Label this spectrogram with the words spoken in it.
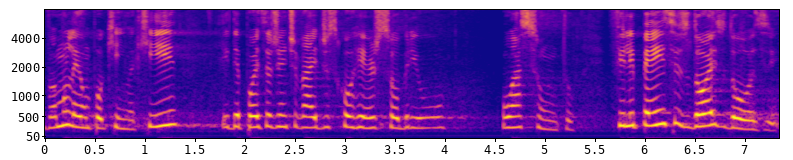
Vamos ler um pouquinho aqui e depois a gente vai discorrer sobre o, o assunto. Filipenses 2, 12.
